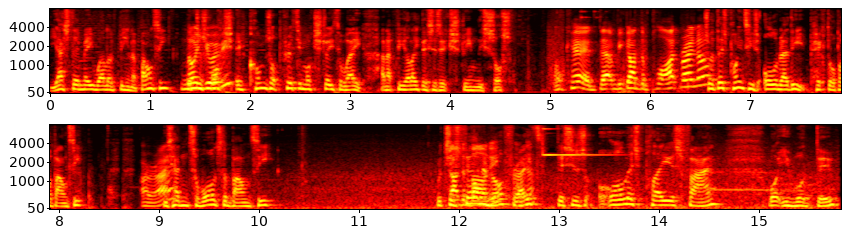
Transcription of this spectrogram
Yes, there may well have been a bounty. No UAV? watch, it comes up pretty much straight away, and I feel like this is extremely sus. Okay, that we got the plot right now. So at this point, he's already picked up a bounty. All right. He's heading towards the bounty. Which Got is fair bounty, enough, right? okay. This is all this play is fine. What you would do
